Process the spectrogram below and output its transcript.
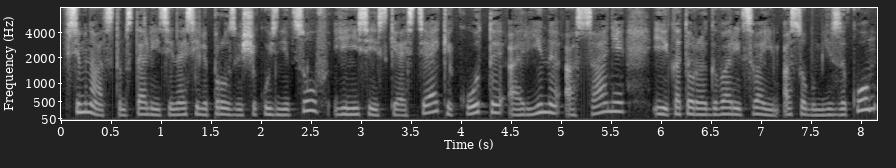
в 17 XVII столетии носили прозвище кузнецов, енисейские остяки, коты, арины, осани, и которая говорит своим особым языком,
